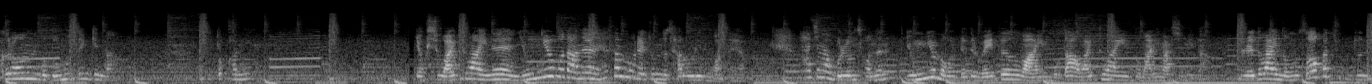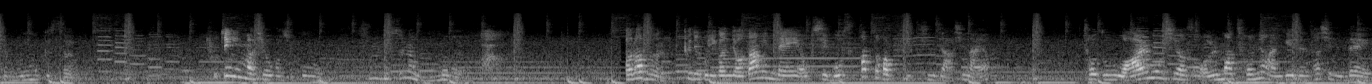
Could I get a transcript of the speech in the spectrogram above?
그런 거 너무 땡긴다. 어떡하니? 역시 화이트 와인은 육류보다는 해산물에 좀 더 잘 어울리는 것 같아요. 하지만 물론 저는 육류 먹을 때도 레드 와인보다 화이트 와인도 많이 마십니다. 레드 와인 너무 써가지고 저는 잘 못 먹겠어요. 초딩 입맛이어가지고 술도 쓰면 못 먹어요. 여러분, 그리고 이건 여담인데 혹시 모스카토가 무엇인지 아시나요? 저도 와알못이어서 얼마 전에 알게 된 사실인데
